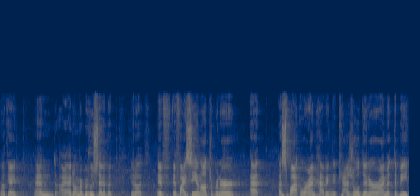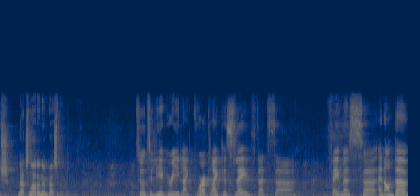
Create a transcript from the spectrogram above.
Okay? And I, I don't remember who said it, but you know, if if I see an entrepreneur at a spot where I'm having a casual dinner or I'm at the beach, that's not an investment. Totally agree. Like work like a slave. That's uh, famous. Uh, and on the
